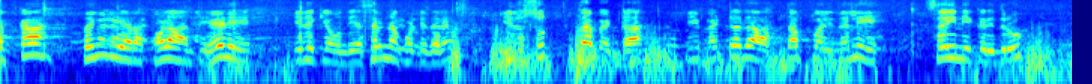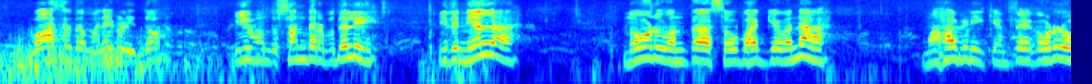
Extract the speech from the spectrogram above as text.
ಅಕ್ಕ ತಂಗಿಯರ ಕೊಳ ಅಂತ ಹೇಳಿ ಇದಕ್ಕೆ ಒಂದು ಹೆಸರನ್ನ ಕೊಟ್ಟಿದ್ದಾರೆ. ಇದು ಸುತ್ತ ಬೆಟ್ಟ. ಈ ಬೆಟ್ಟದ ತಪ್ಪಲಿನಲ್ಲಿ ಸೈನಿಕರಿದ್ದರು ವಾಸದ ಮನೆಗಳಿದ್ದು. ಈ ಒಂದು ಸಂದರ್ಭದಲ್ಲಿ ಇದನ್ನೆಲ್ಲ ನೋಡುವಂಥ ಸೌಭಾಗ್ಯವನ್ನು ಮಹಾಗಡಿ ಕೆಂಪೇಗೌಡರು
